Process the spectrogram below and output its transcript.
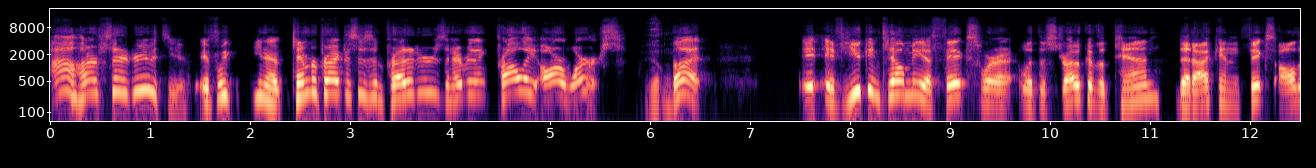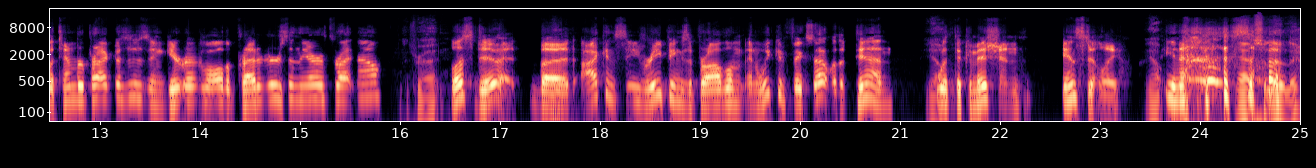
I 100% agree with you. If we, you know, timber practices and predators and everything probably are worse. Yep. But if you can tell me a fix where with the stroke of a pen that I can fix all the timber practices and get rid of all the predators in the earth right now, That's right. let's do it. But I can see reaping's a problem and we can fix that with a pen Yep. with the commission instantly. Yep. You know, So Absolutely.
